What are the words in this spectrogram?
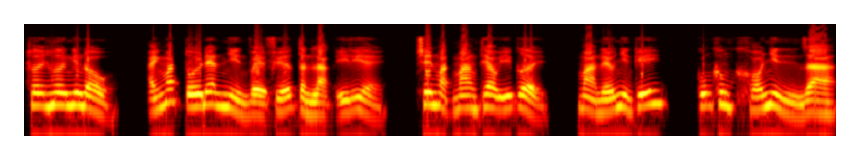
Hơi hơi nghiêng đầu, ánh mắt tối đen nhìn về phía tần lạc ý hề, trên mặt mang theo ý cười, mà nếu nhìn kỹ, cũng không khó nhìn ra,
